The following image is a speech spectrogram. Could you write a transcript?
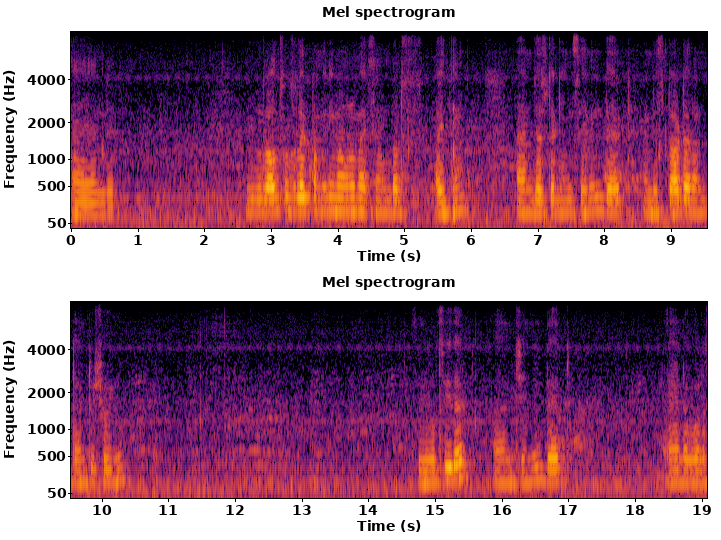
And we will also select a minimum or maximum but I think. I'm just again saving that and start a runtime to show you. So you will see that I am changing that and our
